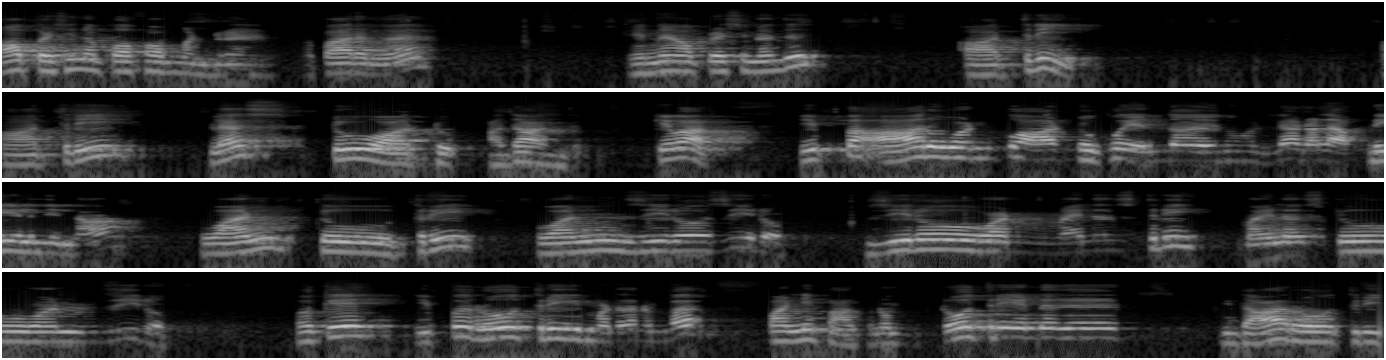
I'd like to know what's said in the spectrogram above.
ஆப்ரேஷன் நான் பெர்ஃபார்ம் பண்ணுறேன் பாருங்கள் என்ன ஆப்ரேஷன் வந்து R three R three plus two R two அதான் அது. ஓகேவா இப்போ ஆர் ஒன்க்கும் ஆர் டூக்கும் எந்த இதுவும் இல்லை. அதனால் அப்படியே எழுதிடலாம். One two three one zero zero zero one minus three minus two one zero okay இப்போ ரோ த்ரீ மட்டும் தான் நம்ம பண்ணி பார்க்கணும். ரோ த்ரீ என்னது? இதா ரோ த்ரீ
